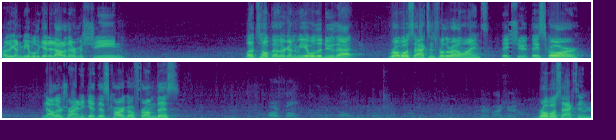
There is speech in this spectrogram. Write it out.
Are they going to be able to get it out of their machine? Let's hope that they're going to be able to do that. Robo Saxons for the Red Alliance. They shoot, they score. Now they're trying to get this cargo from this. Robo Saxons.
